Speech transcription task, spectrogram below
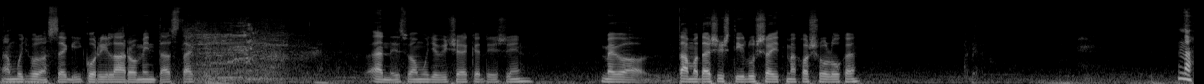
Nem úgy valószínűleg így gorilláról mintázták. Elnézve amúgy a viselkedésén. Meg a támadási stílusait, meg hasonlókat. Na.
